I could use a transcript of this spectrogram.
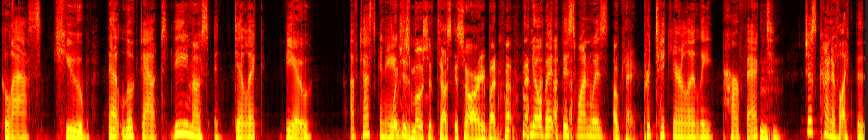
glass cube that looked out to the most idyllic view of Tuscany. Which is most of Tuscany, sorry, but no, but this one was okay. particularly perfect. Mm-hmm. Just kind of like the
